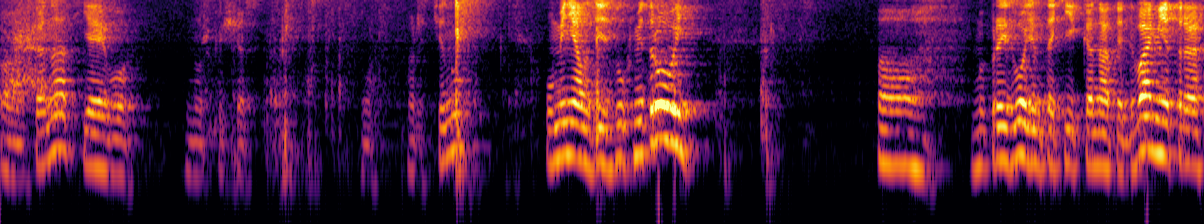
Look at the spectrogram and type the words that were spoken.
а, канат, я его немножко сейчас вот, растяну. У меня он здесь двухметровый. А, мы производим такие канаты 2 метра,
